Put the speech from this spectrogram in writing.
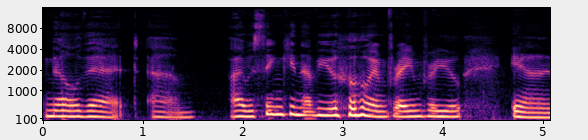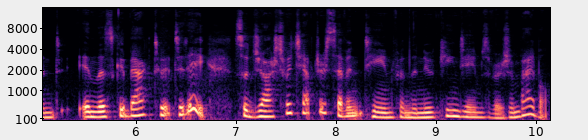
know that um, I was thinking of you and praying for you. And and let's get back to it today. So Joshua chapter 17 from the New King James Version Bible.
